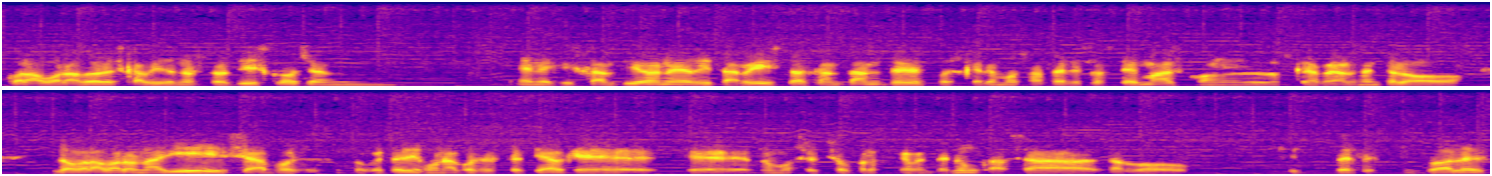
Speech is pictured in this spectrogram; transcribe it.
colaboradores que ha habido en nuestros discos en, en X canciones, guitarristas, cantantes, pues queremos hacer esos temas con los que realmente lo, lo grabaron allí y sea pues lo que te digo, una cosa especial que, no hemos hecho prácticamente nunca, o sea, salvo veces puntuales,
